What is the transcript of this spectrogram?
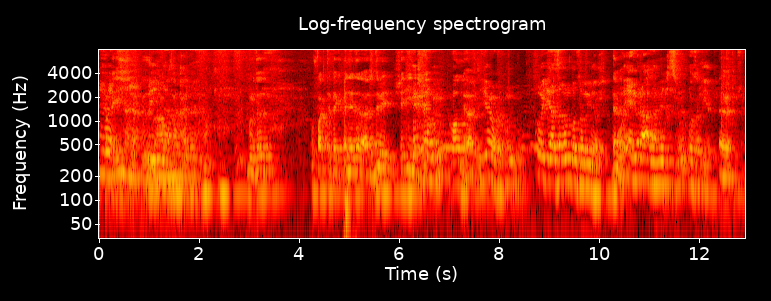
Evet. beyinle alakalı değil mi? Burada ufak tefek öneriler haricinde bir şey iyileşme Hep- olmuyor artık. Yok, o yazılım bozuluyor. Değil mi? O emir alemi kısmı bozuluyor. Evet hocam.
